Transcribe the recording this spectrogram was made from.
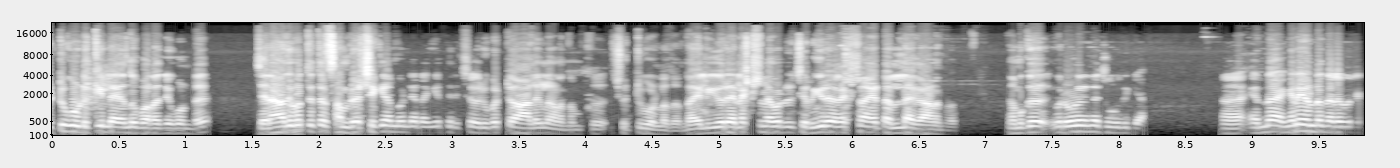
വിട്ടുകൊടുക്കില്ല എന്ന് പറഞ്ഞുകൊണ്ട് ജനാധിപത്യത്തെ സംരക്ഷിക്കാൻ വേണ്ടി ഇറങ്ങി തിരിച്ച ഒരുപറ്റ ആളുകളാണ് നമുക്ക് ചുറ്റുമുള്ളത്. എന്തായാലും ഈ ഒരു ഇലക്ഷൻ അവർ ചെറിയൊരു ഇലക്ഷൻ ആയിട്ടല്ല കാണുന്നത്. നമുക്ക് ഇവരോട് തന്നെ ചോദിക്കാം. എന്താ എങ്ങനെയുണ്ട് നിലവിൽ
